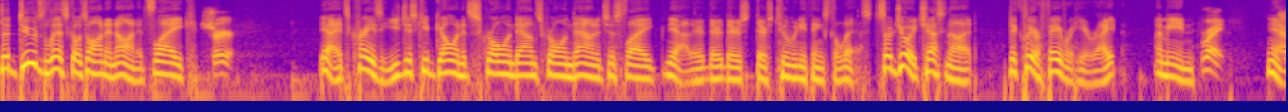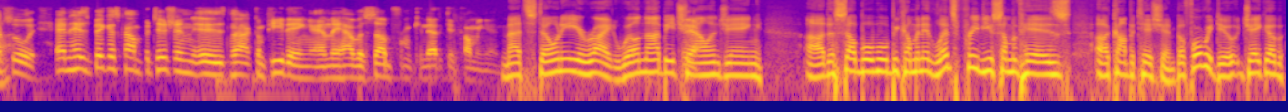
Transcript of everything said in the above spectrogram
The dude's list goes on and on. It's like, Sure. Yeah, it's crazy. You just keep going. It's scrolling down, scrolling down. It's just like, yeah, there, there, there's there's too many things to list. So Joey Chestnut, the clear favorite here, right? I mean, Right. yeah. Absolutely. And his biggest competition is not competing, and they have a sub from Connecticut coming in. Matt Stonie, you're right, will not be challenging. Uh, the sub will, will be coming in. Let's preview some of his uh, competition. Before we do, Jacob,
